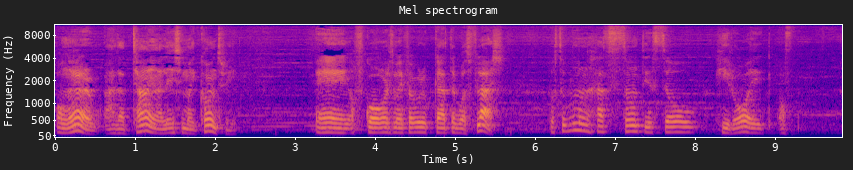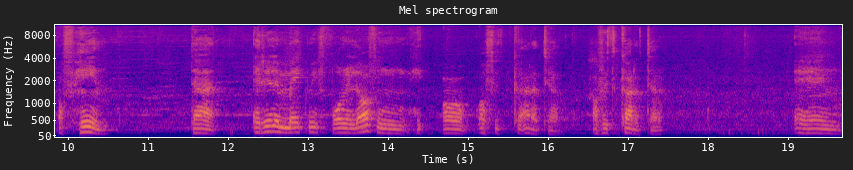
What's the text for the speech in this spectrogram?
on air at that time, at least in my country. And of course, my favorite character was Flash. But Superman has something so heroic of, of him that it really made me fall in love in of, of his character, of his character. And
